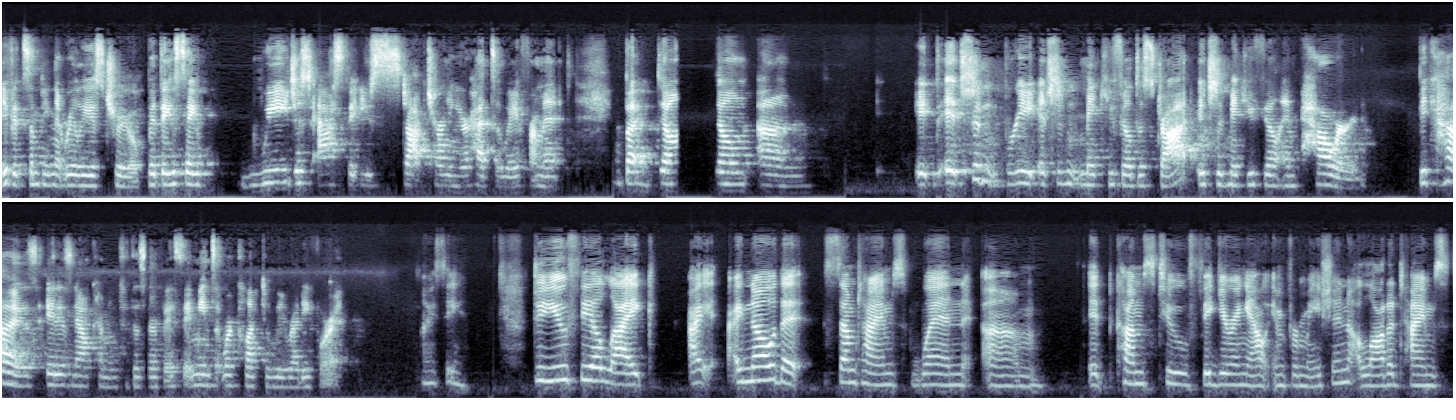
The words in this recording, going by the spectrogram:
if it's something that really is true. But they say we just ask that you stop turning your heads away from it. But don't don't um it, it shouldn't breed it shouldn't make you feel distraught. It should make you feel empowered because it is now coming to the surface. It means that we're collectively ready for it. I see. Do you feel like i i know that sometimes when um it comes to figuring out information a lot of times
